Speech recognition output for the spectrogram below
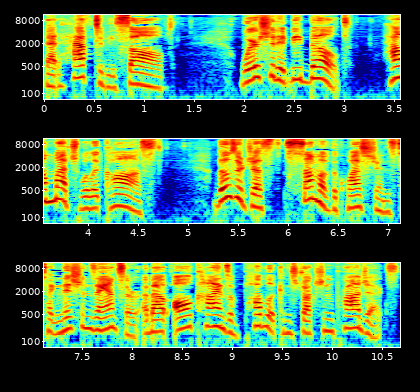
that have to be solved. Where should it be built? How much will it cost? Those are just some of the questions technicians answer about all kinds of public construction projects,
